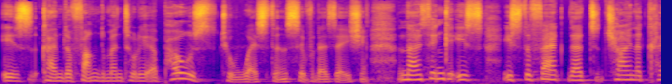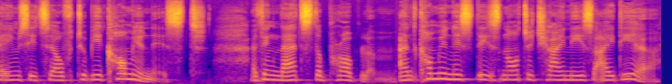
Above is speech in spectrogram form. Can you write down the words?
is kind of fundamentally opposed to Western civilization. And I think it's, it's the fact that China claims itself to be communist. I think that's the problem. And communist is not a Chinese idea.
